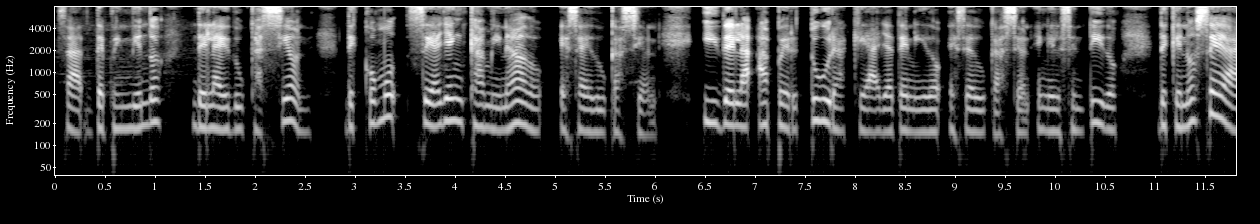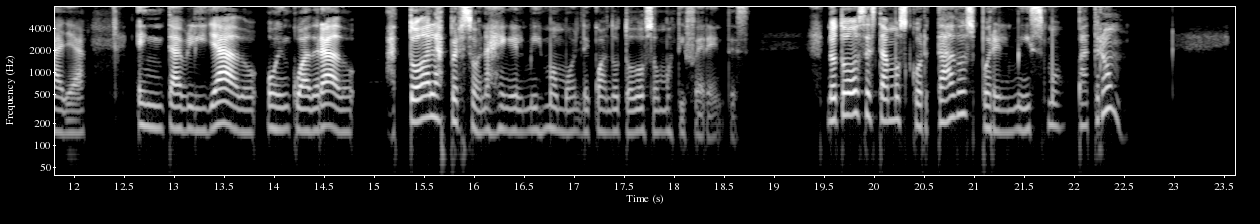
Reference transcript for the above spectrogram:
O sea, dependiendo de la educación, de cómo se haya encaminado esa educación y de la apertura que haya tenido esa educación, en el sentido de que no se haya entablillado o encuadrado a todas las personas en el mismo molde cuando todos somos diferentes. No todos estamos cortados por el mismo patrón.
